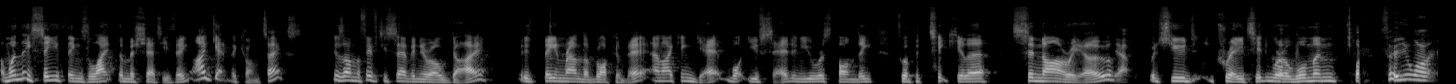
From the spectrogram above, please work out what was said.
And when they see things like the machete thing, I get the context because I'm a 57 year old guy who's been around the block a bit and I can get what you said and you responding to a particular scenario Yep. which you'd created where a woman So you want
